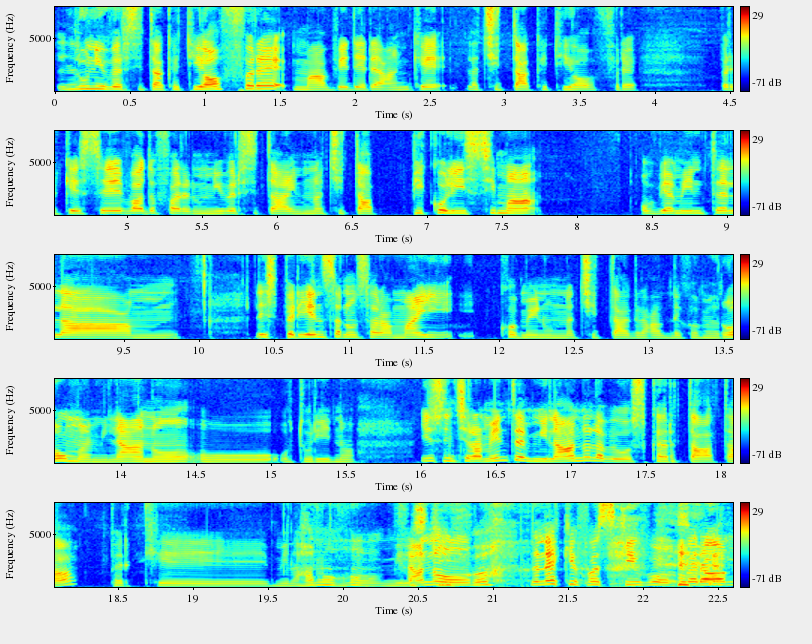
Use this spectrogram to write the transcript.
l'università che ti offre, ma vedere anche la città che ti offre, perché se vado a fare l'università in una città piccolissima, ovviamente la, mm, l'esperienza non sarà mai come in una città grande come Roma, Milano o, o Torino. Io sinceramente Milano l'avevo scartata perché Milano, Milano non è che fa schifo, però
